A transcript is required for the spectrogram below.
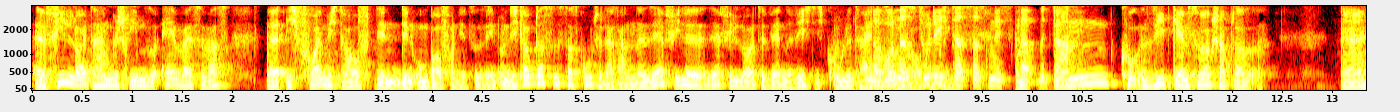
äh, viele Leute haben geschrieben so, ey, weißt du was? Äh, ich freue mich drauf, den, den Umbau von dir zu sehen. Und ich glaube, das ist das Gute daran. Ne? Sehr viele, sehr viele Leute werden richtig coole Teile. und da wunderst du dich, bringen. dass das nichts klappt mit dann guck, sieht Games Workshop das. Äh,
